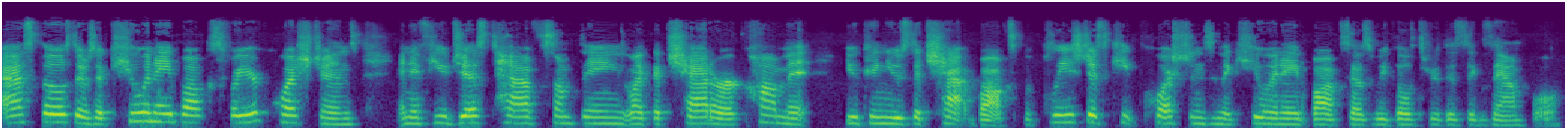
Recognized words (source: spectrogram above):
ask those there's a q&a box for your questions and if you just have something like a chat or a comment you can use the chat box but please just keep questions in the q&a box as we go through this example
